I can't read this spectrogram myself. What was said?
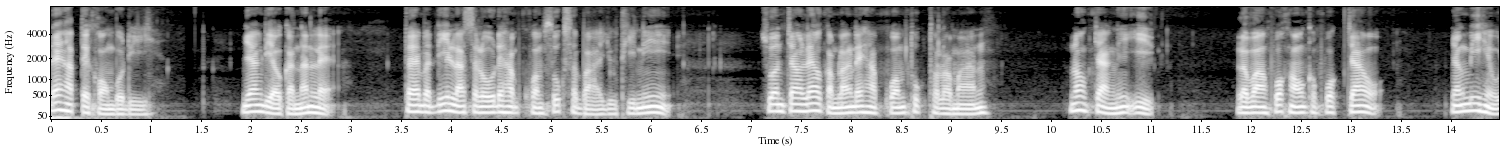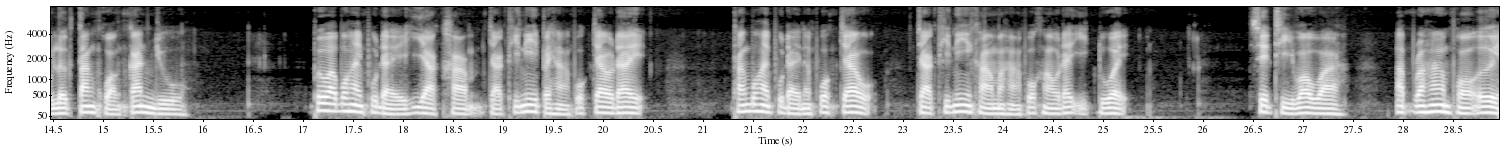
ได้รับแต่ของบดี อย่างเดียวกันนั่นแหละ แต่บัดนี้ลาซาโรได้รับความสุขสบายอยู่ที่นี่ ส่วนเจ้าแล้วกำลังได้รับความทุกข์ทรมาน นอกจากนี้อีก ระหว่างพวกเขากับพวกเจ้า ยังมีเหวเลิกตั้งขวางกั้นอยู่ พื่อว่าบ่ให้ผู้ใดอยากข้ามจากที่นี่ไปหาพวกเจ้าได้ ทั้งบ่ให้ผู้ใดในพวกเจ้า จากที่นี่ข้ามมาหาพวกเขาได้อีกด้วย เศรษฐีว่าว่า อับราฮัมพอเอ้ย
